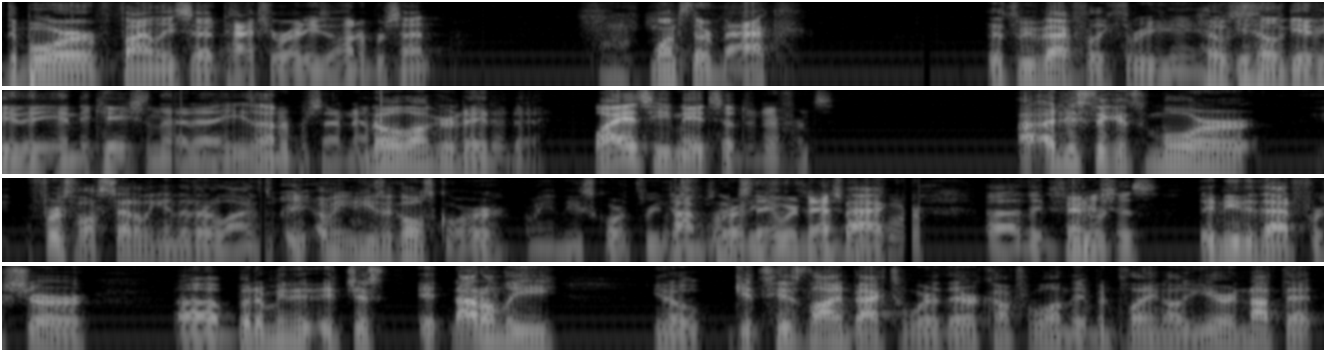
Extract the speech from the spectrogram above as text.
DeBoer finally said Pacioretty's 100%. Once they're back, Let's be back for like three games. he'll, he'll give you the indication that uh, he's 100% now. No longer day to day. Why has he made such a difference? I, I just think it's more first of all, settling into their lines. I mean, he's a goal scorer. I mean, he scored three Which- times which already. they were desperate back. for. Uh, they, they were- Finishes. they needed that for sure. Uh, but I mean, it, it just it not only you know gets his line back to where they're comfortable and they've been playing all year, and not that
